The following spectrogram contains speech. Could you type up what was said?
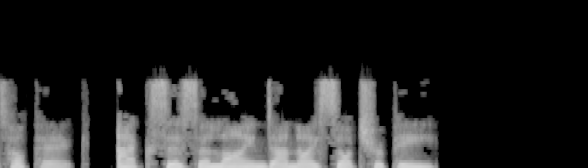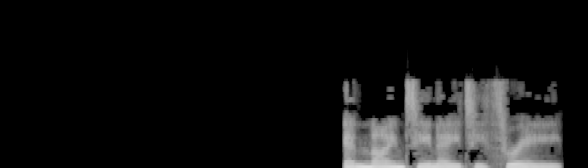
Topic: Axis-aligned anisotropy In 1983,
